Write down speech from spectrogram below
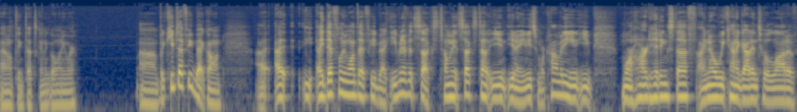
I don't think that's gonna go anywhere. Uh, but keep that feedback going. I, I, I definitely want that feedback, even if it sucks. Tell me it sucks. Tell you you know you need some more comedy, you, you more hard hitting stuff. I know we kind of got into a lot of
